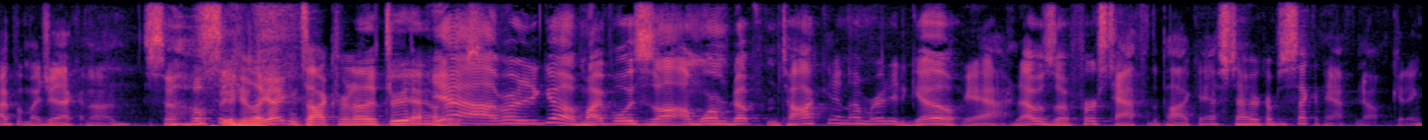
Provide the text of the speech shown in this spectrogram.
I put my jacket on, so So you're like, I can talk for another three hours. yeah, I'm ready to go. My voice is all, I'm warmed up from talking. and I'm ready to go. Yeah, that was the first half of the podcast. Now here comes the second half. No, I'm kidding.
